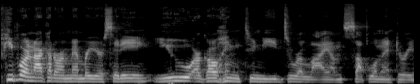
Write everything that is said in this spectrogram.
people are not going to remember your city. You are going to need to rely on supplementary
